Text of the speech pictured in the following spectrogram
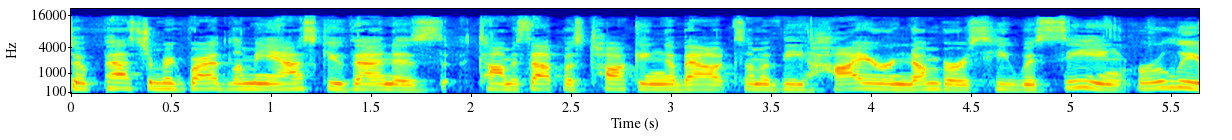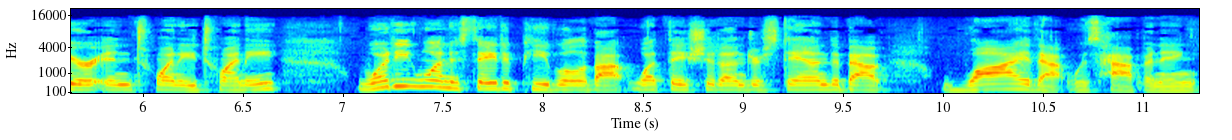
So, Pastor McBride, let me ask you then, as Thomas Abt was talking about some of the higher numbers he was seeing earlier in 2020, what do you want to say to people about what they should understand about why that was happening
